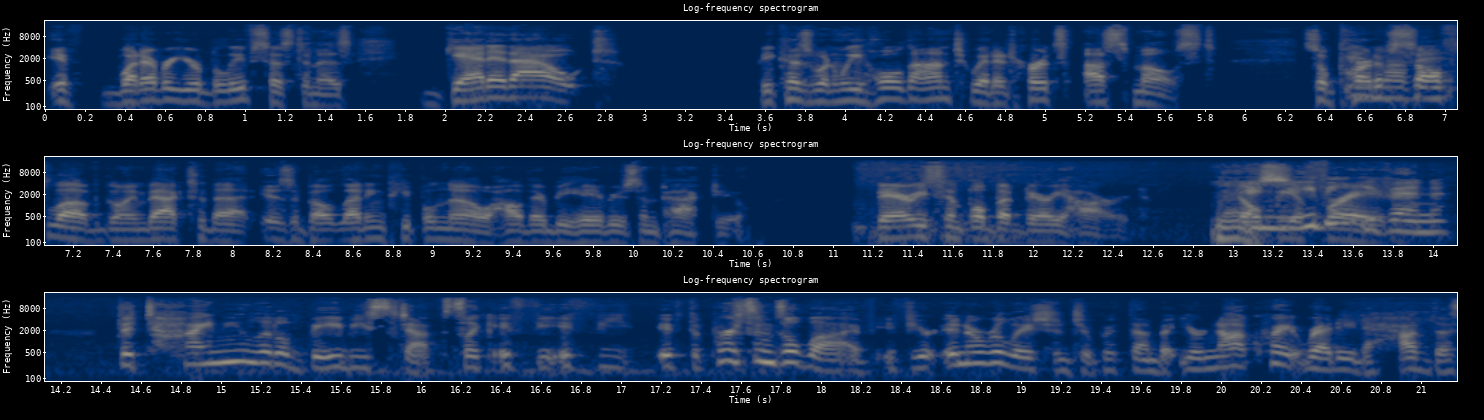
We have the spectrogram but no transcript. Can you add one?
if whatever your belief system is get it out because when we hold on to it it hurts us most so part of self love, going back to that, is about letting people know how their behaviors impact you. Very simple, but very hard. Nice. Don't and be maybe afraid. even the tiny little baby steps. Like if if if the person's alive, if you're in a relationship with them, but you're not quite ready to have this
